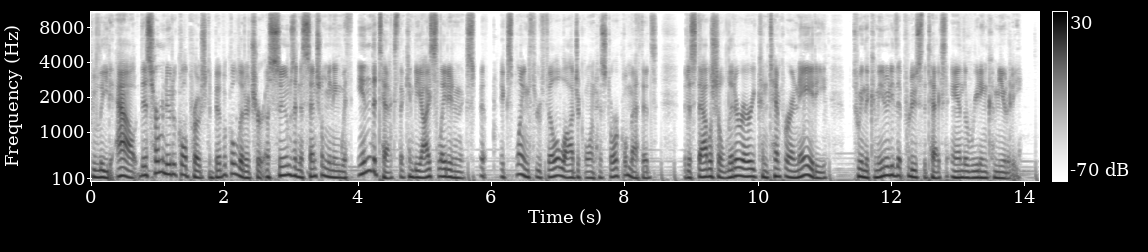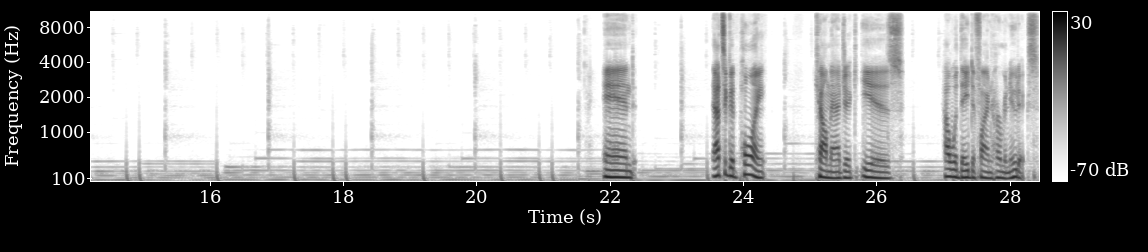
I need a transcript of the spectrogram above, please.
to lead out, this hermeneutical approach to biblical literature assumes an essential meaning within the text that can be isolated and exp- explained through philological and historical methods that establish a literary contemporaneity between the community that produced the text and the reading community. And that's a good point, Cal Magic, is how would they define hermeneutics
